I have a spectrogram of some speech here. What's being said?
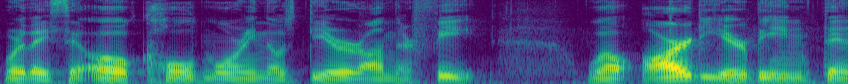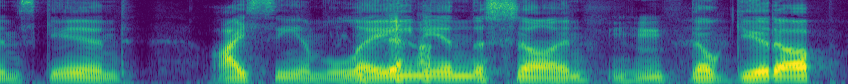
where they say, oh, cold morning, those deer are on their feet. Well, our deer being thin skinned, I see them laying in the sun. Mm-hmm. They'll get up,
